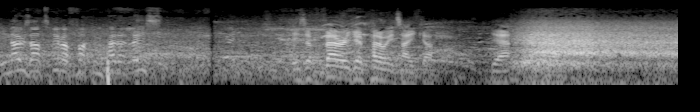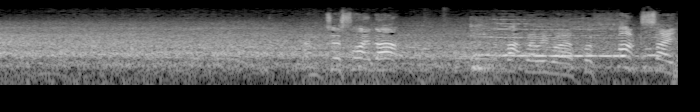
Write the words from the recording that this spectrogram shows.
He knows how to give a fucking pen at least. He's a very good penalty taker. Yeah. And just like that, back where we were, for fuck's sake.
